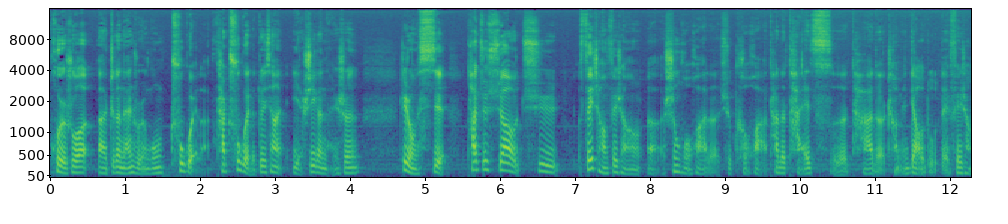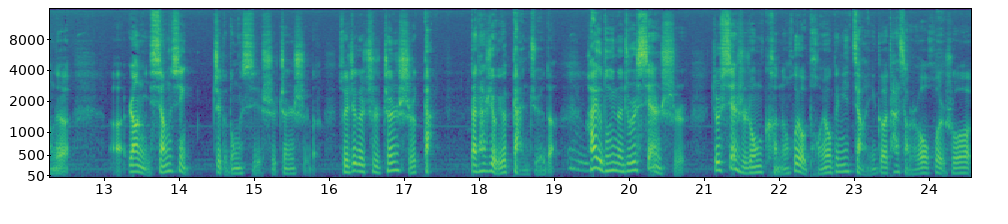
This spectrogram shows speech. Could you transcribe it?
或者说呃，这个男主人公出轨了，他出轨的对象也是一个男生，这种戏他就需要去非常非常呃生活化的去刻画他的台词，他的场面调度得非常的呃让你相信这个东西是真实的，所以这个是真实感，但它是有一个感觉的。嗯，还有一个东西呢，就是现实，就是现实中可能会有朋友跟你讲一个他小时候或者说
